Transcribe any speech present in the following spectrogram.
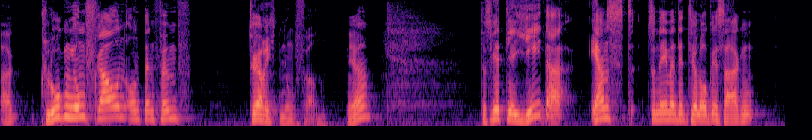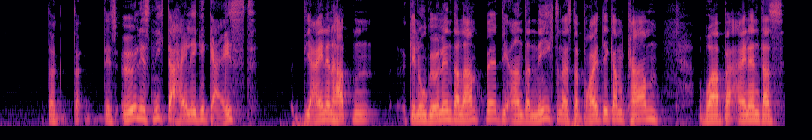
äh, klugen Jungfrauen und den fünf törichten Jungfrauen. Ja? Das wird dir jeder ernstzunehmende Theologe sagen, das Öl ist nicht der Heilige Geist. Die einen hatten genug Öl in der Lampe, die anderen nicht. Und als der Bräutigam kam, war bei einem das,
